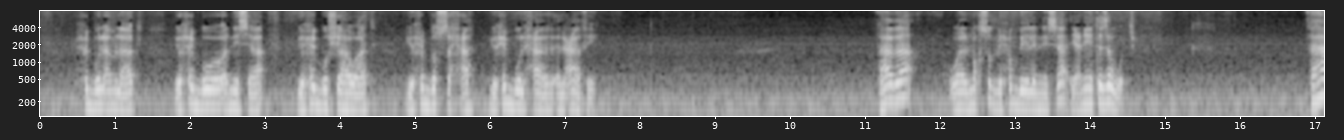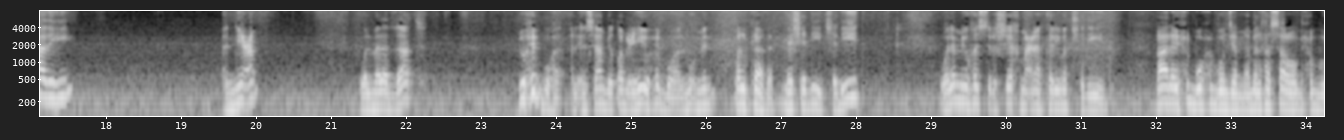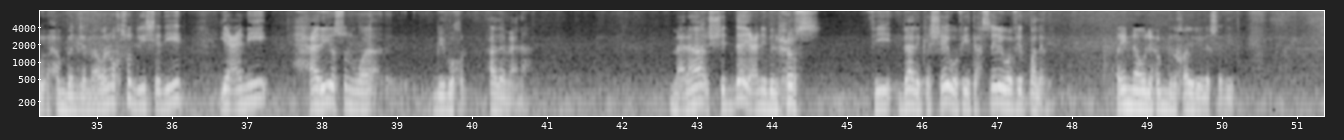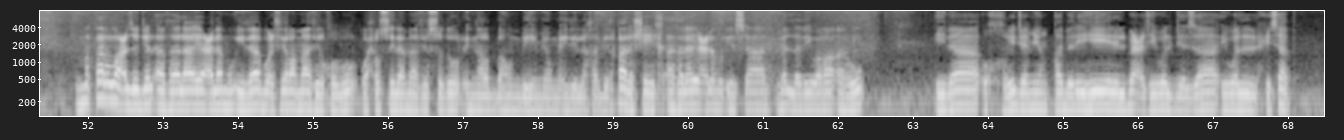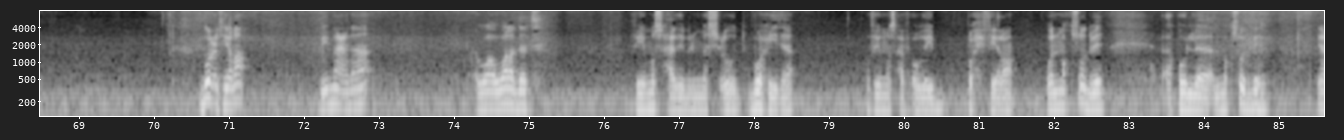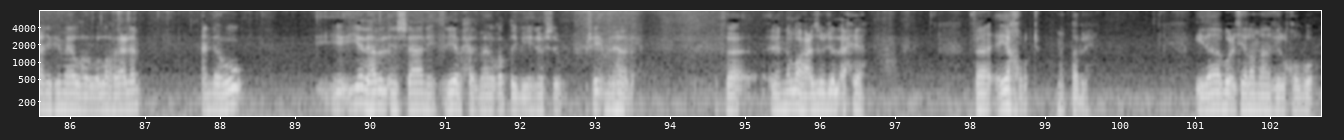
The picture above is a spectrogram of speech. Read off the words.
يحب الأملاك يحب النساء يحب الشهوات يحب الصحة يحب العافية. فهذا والمقصود بحبه للنساء يعني يتزوج. فهذه النعم والملذات يحبها الإنسان بطبعه يحبها المؤمن والكافر. لا شديد شديد. ولم يفسر الشيخ معنى كلمة شديد. قال يحب حب جما بل فسره بحب حبا جما والمقصود بالشديد يعني حريص وببخل هذا معناه. معناه الشدة يعني بالحرص في ذلك الشيء وفي تحصيله وفي طلبه. فإنه لحب الخير لشديد. ثم قال الله عز وجل أفلا يعلم إذا بعثر ما في القبور وحصل ما في الصدور إن ربهم بهم يومئذ لخبير. قال الشيخ أفلا يعلم الإنسان ما الذي وراءه إذا أخرج من قبره للبعث والجزاء والحساب؟ بعثر بمعنى ووردت في مصحف ابن مسعود بحث وفي مصحف أبي بحثر والمقصود به أقول المقصود به يعني فيما يظهر والله أعلم أنه يذهب الإنسان ليبحث ما يغطي به نفسه شيء من هذا. فلأن الله عز وجل أحياه فيخرج من قبره. إذا بعثر ما في القبور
